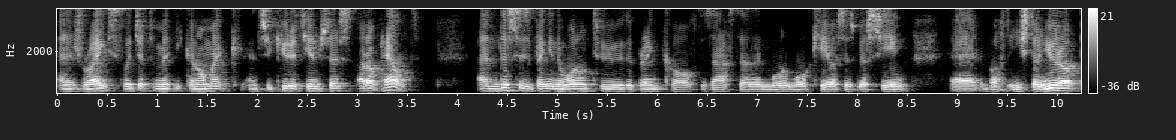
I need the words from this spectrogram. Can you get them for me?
and its rights, legitimate economic and security interests are upheld. And this is bringing the world to the brink of disaster and more and more chaos as we're seeing uh, both Eastern Europe,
